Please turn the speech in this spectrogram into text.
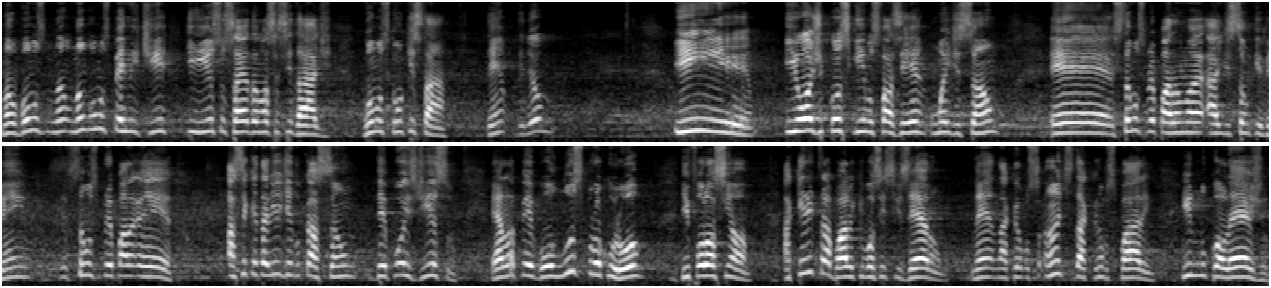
não vamos, não, não vamos permitir que isso saia da nossa cidade, vamos conquistar, entendeu? E, e hoje conseguimos fazer uma edição, é, estamos preparando a, edição que vem, estamos preparando, é, a Secretaria de Educação, depois disso, ela pegou, nos procurou e falou assim, ó, aquele trabalho que vocês fizeram né, na campus, antes da Campus Party, indo no colégio,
